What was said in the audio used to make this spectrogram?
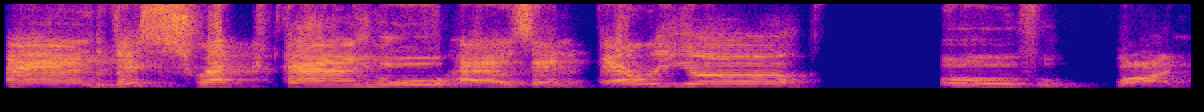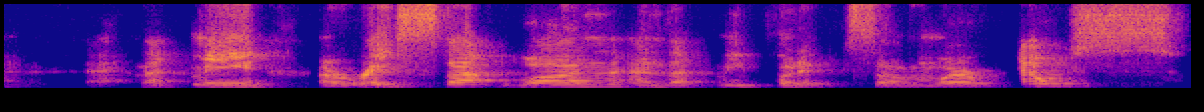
And this rectangle has an area of one. Let me erase that one and let me put it somewhere else.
